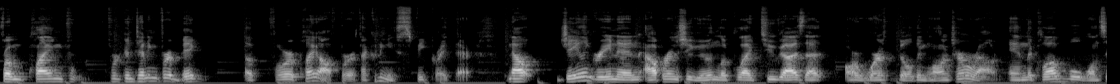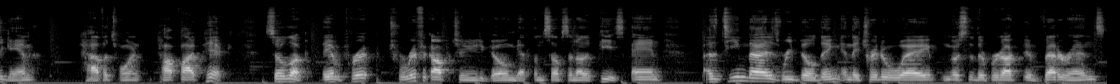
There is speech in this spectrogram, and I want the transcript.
from playing for, for contending for a big uh, for a playoff berth. I couldn't even speak right there. Now, Jalen Green and Alperen Sengun look like two guys that are worth building long term around, and the club will once again have a 20, top five pick. So look, they have a terrific opportunity to go and get themselves another piece. And as a team that is rebuilding and they traded away most of their productive veterans,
